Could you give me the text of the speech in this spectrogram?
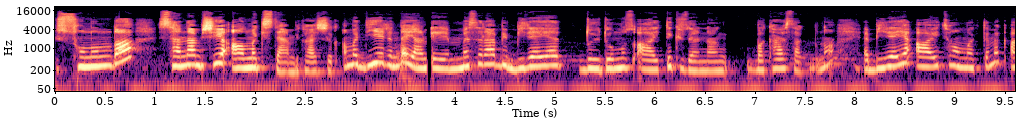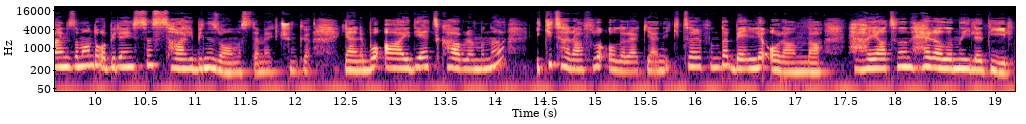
sonunda senden bir şeyi almak isteyen bir karşılık. Ama diğerinde yani e, mesela bir bireye duyduğumuz aitlik üzerinden bakarsak buna ya bireye ait olmak demek aynı zamanda o bireyin sizin sahibiniz olması demek çünkü. Yani bu aidiyet kavramını iki taraflı olarak yani iki tarafında belli oranda hayatının her alanıyla değil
